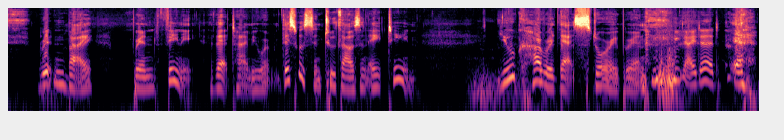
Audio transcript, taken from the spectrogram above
written by Bryn Feeney. At that time, you were. This was in 2018. You covered that story, Bryn. I did. And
